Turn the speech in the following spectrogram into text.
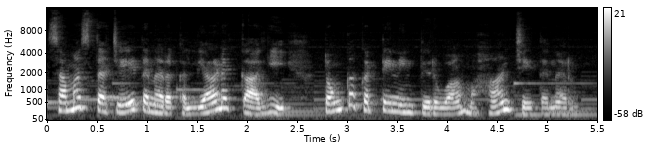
ಸಮಸ್ತ ಚೇತನರ ಕಲ್ಯಾಣಕ್ಕಾಗಿ ಟೊಂಕ ಕಟ್ಟಿ ನಿಂತಿರುವ ಮಹಾನ್ ಚೇತನರು.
